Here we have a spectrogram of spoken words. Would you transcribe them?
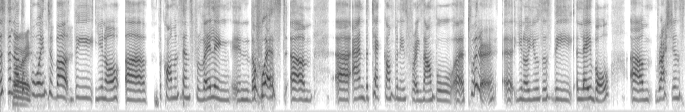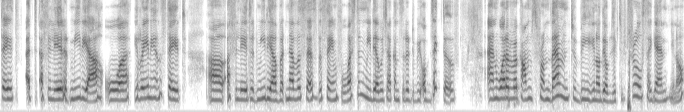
Just another right. point about the, you know, uh, the common sense prevailing in the West um, uh, and the tech companies, for example, uh, Twitter, uh, you know, uses the label um, Russian state affiliated media or Iranian state uh, affiliated media, but never says the same for Western media, which are considered to be objective, and whatever comes from them to be, you know, the objective truth. Again, you know,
